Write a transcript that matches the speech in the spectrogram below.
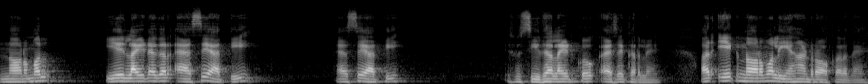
नॉर्मल, ये लाइट अगर ऐसे आती ऐसे आती, इसको सीधा लाइट को ऐसे कर लें और एक नॉर्मल यहाँ ड्रॉ कर दें।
